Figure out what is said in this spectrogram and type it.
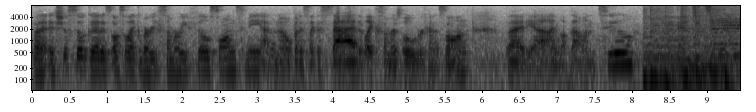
but it's just so good. It's also like a very summery feel song to me. I don't know but it's like a sad like summer's over kind of song but yeah I love that one too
